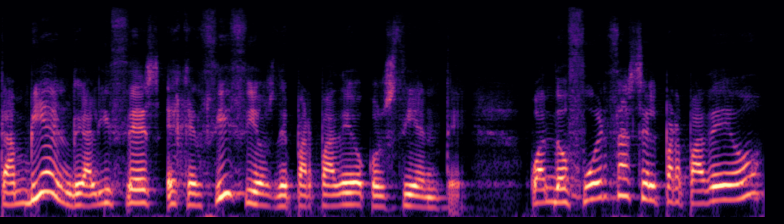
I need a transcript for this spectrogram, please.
también realices ejercicios de parpadeo consciente. Cuando fuerzas el parpadeo,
